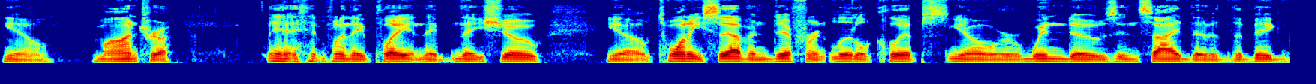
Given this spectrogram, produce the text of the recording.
you know, mantra. And when they play it and they, they show you know 27 different little clips you know or windows inside the the big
